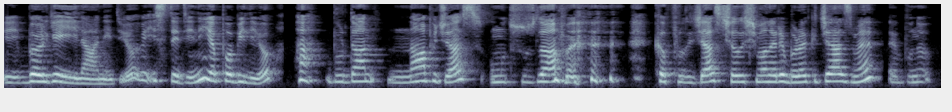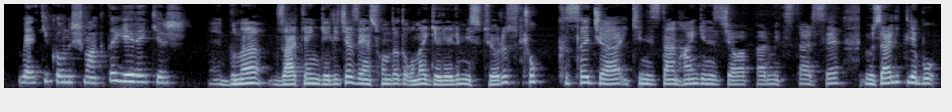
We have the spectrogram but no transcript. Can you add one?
bölge ilan ediyor ve istediğini yapabiliyor. Ha buradan ne yapacağız? Umutsuzluğa mı kapılacağız? Çalışmaları bırakacağız mı? E, bunu belki konuşmakta gerekir. Buna zaten geleceğiz. En sonunda da ona gelelim istiyoruz. Çok kısaca ikinizden hanginiz cevap vermek isterse özellikle bu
